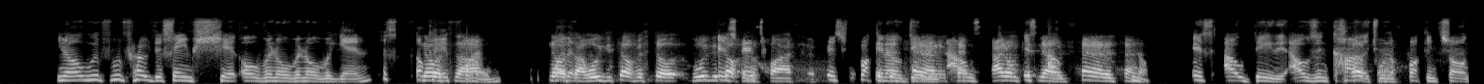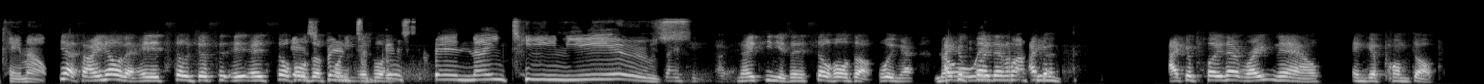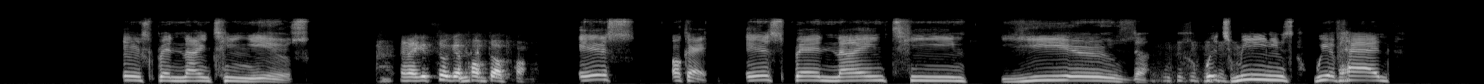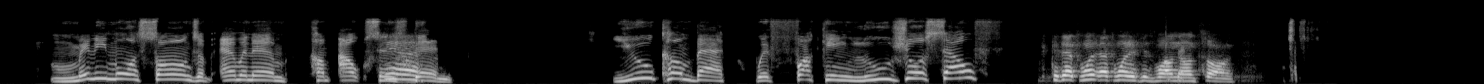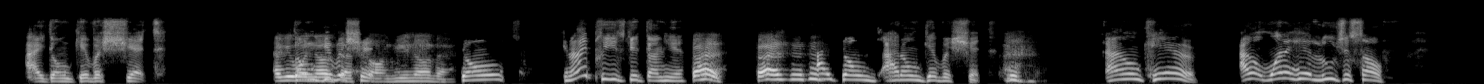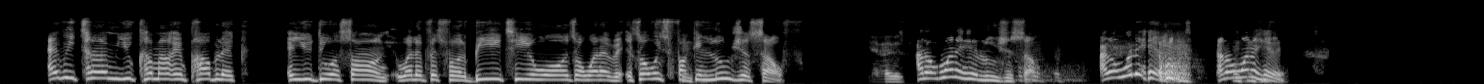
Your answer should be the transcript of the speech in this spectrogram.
You know, we've we've heard the same shit over and over and over again. It's No, okay, it's not. fine. no, What it's not. Lose Yourself is still, Lose Yourself is it's- a classic. It's fucking It's a 10 out outdated. of I 10. was, I don't it's no, out- it's 10 out of 10. No. It's outdated. I was in college when the fucking song came out. Yes, I know that. And it's still just, it, it still holds It's up 20 years later. it's been 19 years. 19, uh, 19 years, and it still holds up. Believe me, I, No, I could play that. on- I fucking- could, I could play that right now and get pumped up, it's been 19 years. and I could still get pumped up from it. It's okay. It's been 19 years, which means we have had many more songs of Eminem come out since Yeah. then. You come back with fucking Lose Yourself? because that's one. That's one of his well-known songs. I don't give a shit. Everyone Don't give knows a that shit. song. You know that. Don't. Can I please get done here? Go ahead. Go ahead. I don't. I don't give a shit. I don't care. I don't want to hear lose yourself. Every time you come out in public and you do a song, whether if it's for the BET Awards or whatever, it's always hmm. fucking lose yourself. yeah, is. I don't want to hear lose yourself. I don't want to hear it. I don't want to hear it.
